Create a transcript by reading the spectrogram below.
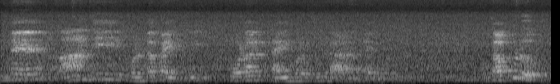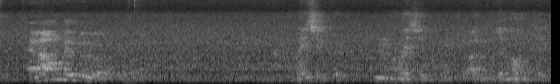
అంటే అలాంటి కొండపైకి పోవడానికి టైం పడుతుంది రావడానికి టైం పడుతుంది. ఒకప్పుడు ఎలా ఉండేది గురువు అమ్మాయి చెప్పాడు. అమ్మాయి చెప్పినట్టు అద్భుతంగా ఉంటుంది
